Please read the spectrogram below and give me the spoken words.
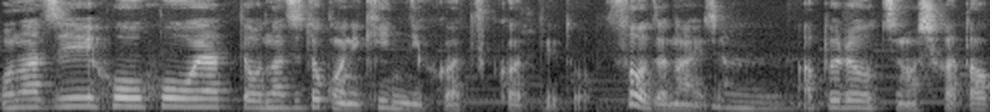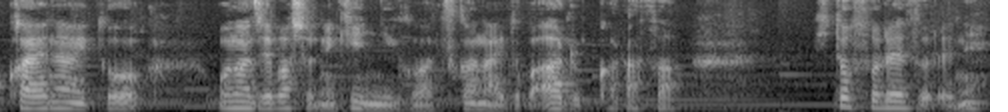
同じ方法をやって同じとこに筋肉がつくかっていうとそうじゃないじゃん。うん。アプローチの仕方を変えないと同じ場所に筋肉がつかないとかあるからさ。人それぞれね。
